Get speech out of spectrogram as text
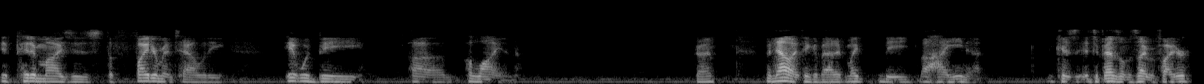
epitomizes the fighter mentality, it would be um, a lion. Okay, but now I think about it, it might be a hyena because it depends on the type of fighter,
